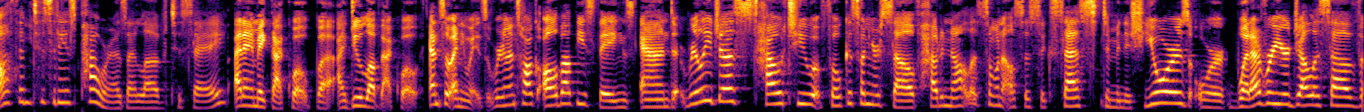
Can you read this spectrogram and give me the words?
authenticity is power, as I love to say. I didn't make that quote, but I do love that quote. And so, anyways, we're going to talk all about these things and really just how to focus on yourself, how to not let someone else's success diminish yours or whatever you're jealous of,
